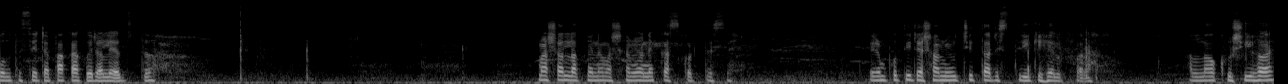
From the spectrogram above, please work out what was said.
বলতেছে, এটা পাকা করে লেজ তো মাসাল্লাহ কেন আমার স্বামী অনেক কাজ করতেছে। এরকম প্রতিটা স্বামী উচিত তার স্ত্রীকে হেল্প করা। আল্লাহ খুশি হয়,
